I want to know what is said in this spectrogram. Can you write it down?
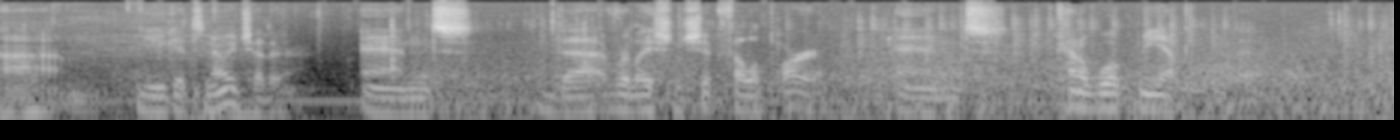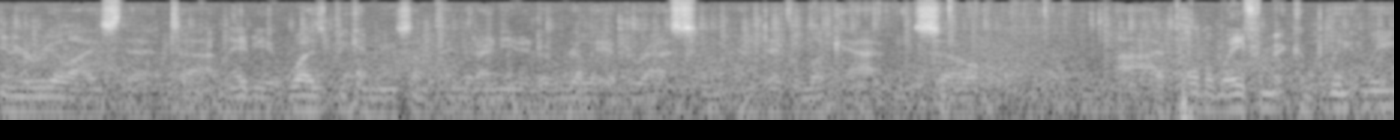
um, you get to know each other, and that relationship fell apart and kind of woke me up a little bit. And I realized that uh, maybe it was becoming something that I needed to really address and, and take a look at. And so uh, I pulled away from it completely.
